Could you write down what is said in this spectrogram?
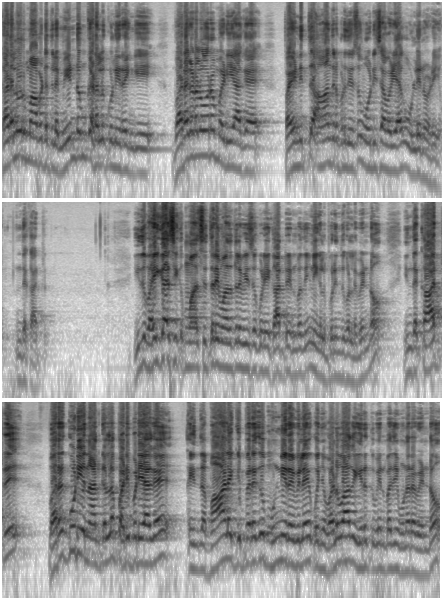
கடலூர் மாவட்டத்தில் மீண்டும் கடலுக்குள் இறங்கி வடகடலோரம் வழியாக பயணித்து ஆந்திர பிரதேசம் ஒடிசா வழியாக உள்ளே நுழையும் இந்த காற்று. இது வைகாசி மா சித்திரை மாதத்தில் வீசக்கூடிய காற்று என்பதையும் நீங்கள் புரிந்து கொள்ள வேண்டும். இந்த காற்று வரக்கூடிய நாட்களில் படிப்படியாக இந்த மாலைக்கு பிறகு முன்னிரவிலே கொஞ்சம் வலுவாக இருக்கும் என்பதை உணர வேண்டும்.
